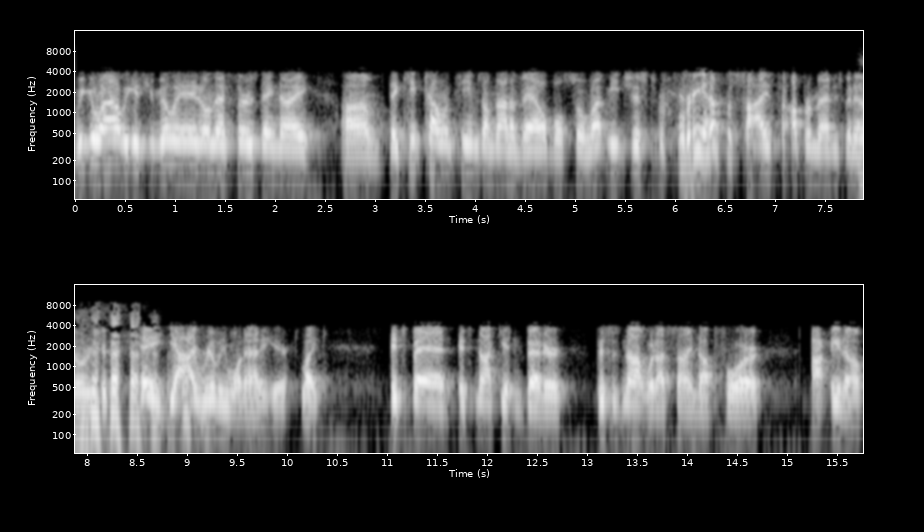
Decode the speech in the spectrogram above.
We go out, we get humiliated on that Thursday night. Um, they keep telling teams I'm not available, so let me just reemphasize to upper management and ownership. hey, yeah, I really want out of here. Like, it's bad. It's not getting better. This is not what I signed up for. Uh, you know,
